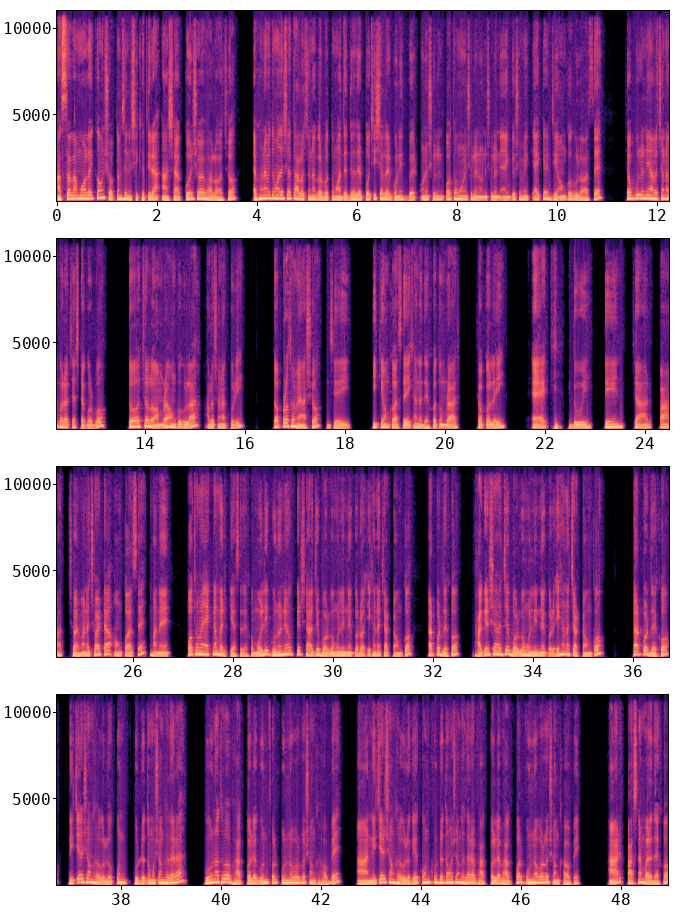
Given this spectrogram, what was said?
আসসালামু আলাইকুম, সপ্তম শ্রেণির শিক্ষার্থীরা। আশা করি সবাই ভালো আছো। এখন আমি তোমাদের সাথে আলোচনা করব তোমাদের দুই হাজার পঁচিশ সালের গণিত বইয়ের অনুশীলন, প্রথম অনুশীলন অনুশীলন এক দশমিক একের যে অঙ্কগুলো আছে, সবগুলো নিয়ে আলোচনা করার চেষ্টা করব। তো চলো আমরা অঙ্কগুলা আলোচনা করি। তো প্রথমে আসো, যেই কি কি অঙ্ক আছে এখানে দেখো তোমরা সকলেই। এক, দুই, তিন, চার, পাঁচ, ছয় মানে ছয়টা অঙ্ক আছে। মানে প্রথমে এক নাম্বার কি আছে দেখো? মৌলিক গুণনীয়কের সাহায্যে বর্গমূল নির্ণয় করো, এখানে চারটা অঙ্ক। তারপর দেখো, ভাগের সাহায্যে বর্গমূল নির্ণয় করো এখানে চারটা অঙ্ক। তারপর দেখো, নিচের সংখ্যাগুলো কোন ক্ষুদ্রতম সংখ্যা দ্বারা? গুণ অথবা ভাগ করলে গুণফল পূর্ণবর্গ সংখ্যা হবে। আর নিচের সংখ্যাগুলোকে কোন ক্ষুদ্রতম সংখ্যা দ্বারা ভাগ করলে ভাগফল পূর্ণবর্গ সংখ্যা হবে? আর পাঁচ নম্বরে দেখো,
